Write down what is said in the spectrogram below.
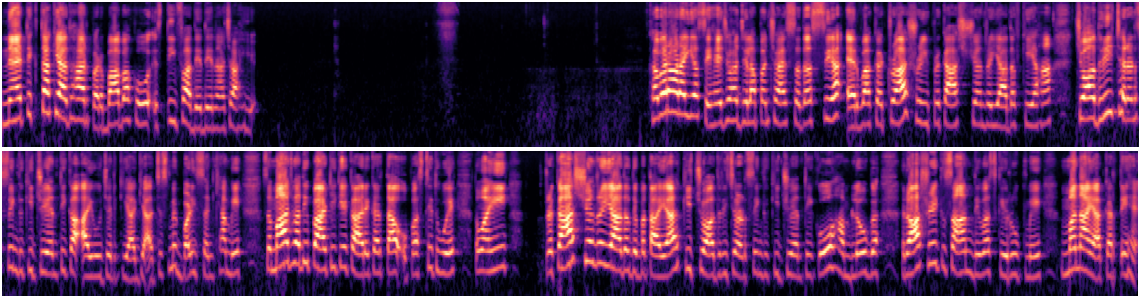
नैतिकता के आधार पर बाबा को इस्तीफा दे देना चाहिए। अय्या से है, जहाँ जिला पंचायत सदस्य एरवा कटरा, श्री प्रकाश चंद्र यादव के यहाँ चौधरी चरण सिंह की जयंती का आयोजन किया गया, जिसमें बड़ी संख्या में समाजवादी पार्टी के कार्यकर्ता उपस्थित हुए। तो वहीं प्रकाश चंद्र यादव ने बताया कि चौधरी चरण सिंह की जयंती को हम लोग राष्ट्रीय किसान दिवस के रूप में मनाया करते हैं।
